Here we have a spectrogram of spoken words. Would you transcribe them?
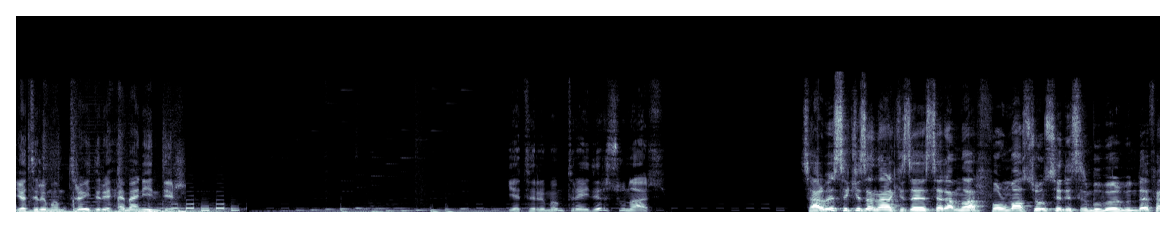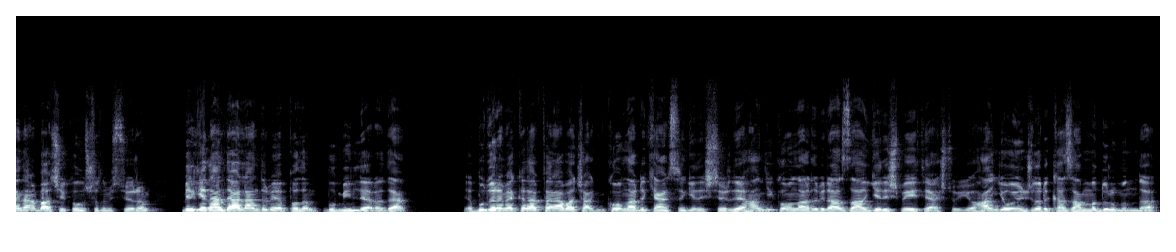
Yatırımım Trader'ı hemen indir. Yatırımım Trader sunar. Serbest 8'den herkese selamlar. Formasyon serisinin bu bölümünde Fenerbahçe'yi konuşalım istiyorum. Bir genel değerlendirme yapalım bu milli arada. Ya bu döneme kadar Fenerbahçe hangi konularda kendisini geliştirdi? Hangi konularda biraz daha gelişmeye ihtiyaç duyuyor? Hangi oyuncuları kazanma durumunda?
